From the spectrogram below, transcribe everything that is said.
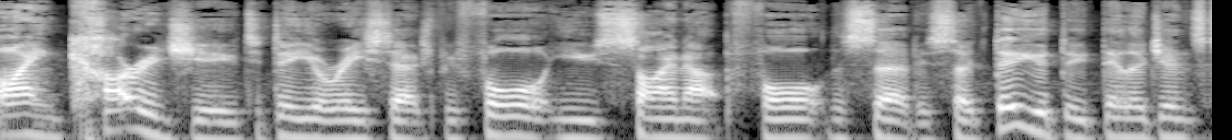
I encourage you to do your research before you sign up for the service. So do your due diligence.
